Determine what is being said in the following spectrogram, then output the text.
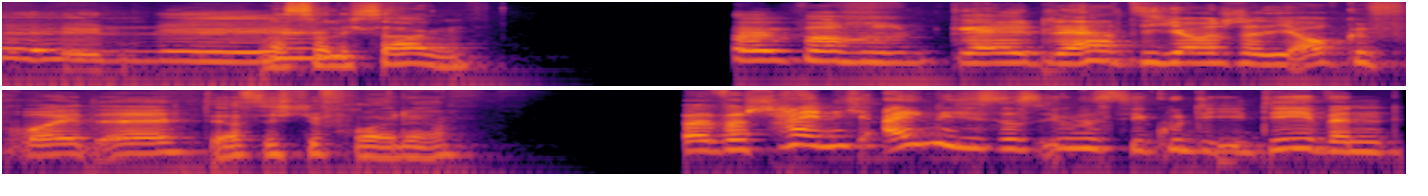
Nee. Was soll ich sagen? Einfach Geld, der hat sich ja wahrscheinlich auch gefreut, ey. Der hat sich gefreut, ja. Weil wahrscheinlich, eigentlich ist das übelst die gute Idee, wenn,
